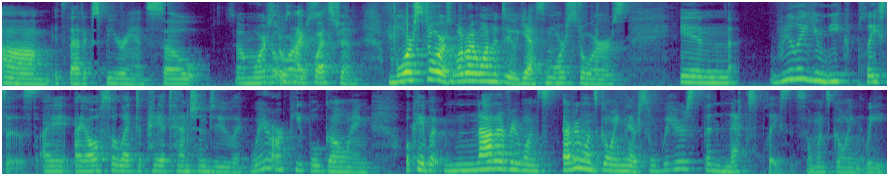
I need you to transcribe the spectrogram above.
Um, it's that experience. So So more what stores. was my question? More stores. What do I want to do? Yes, more stores in really unique places. I, I also like to pay attention to like where are people going? Okay, but not everyone's everyone's going there. So where's the next place that someone's going that we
